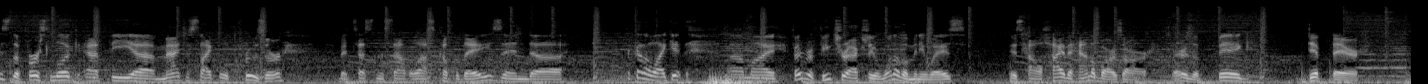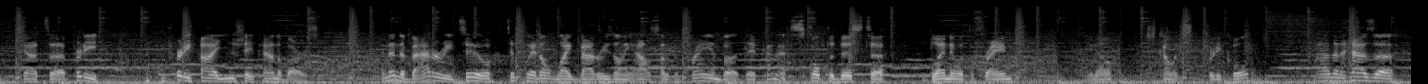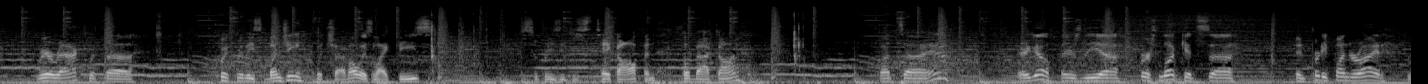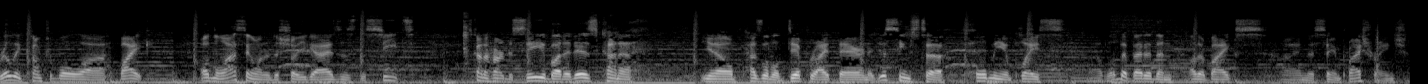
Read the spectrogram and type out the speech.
This is the first look at the uh, Magicycle Cruiser. I've been testing this out the last couple days and uh, I kind of like it. Uh, my favorite feature actually, or one of them anyways, is how high the handlebars are. There's a big dip there. Got uh, pretty, pretty high U-shaped handlebars. And then the battery too. Typically I don't like batteries on the outside of the frame, but they've kind of sculpted this to blend in with the frame, you know, just kind of looks pretty cool. And uh, then it has a rear rack with a quick release bungee, which I've always liked these. Super easy to just take off and put back on. But uh, yeah, there you go. There's the uh, first look. It's uh, been pretty fun to ride. Really comfortable uh, bike. Oh, and the last thing I wanted to show you guys is the seats. It's kind of hard to see, but it is kind of, you know, has a little dip right there, and it just seems to hold me in place a little bit better than other bikes uh, in the same price range.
